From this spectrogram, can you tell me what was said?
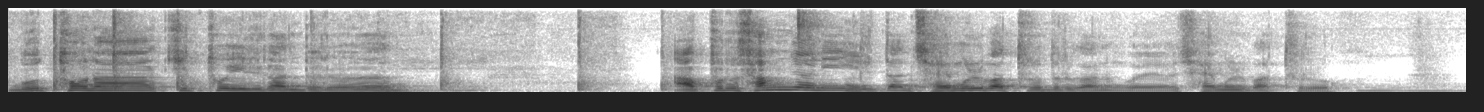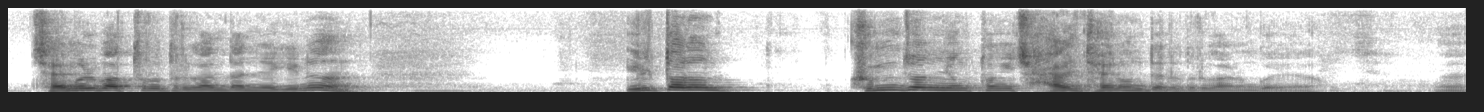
무토나 기토 일간들은 앞으로 3년이 일단 재물밭으로 들어가는 거예요. 재물밭으로. 재물밭으로 들어간다는 얘기는 일단은 금전 융통이 잘 되는 대로 들어가는 거예요. 예.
